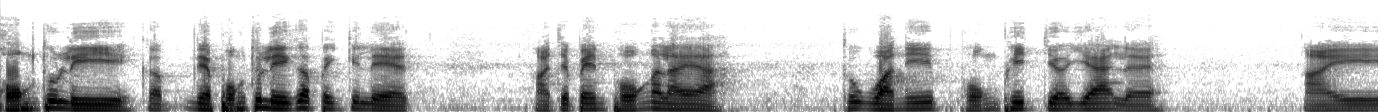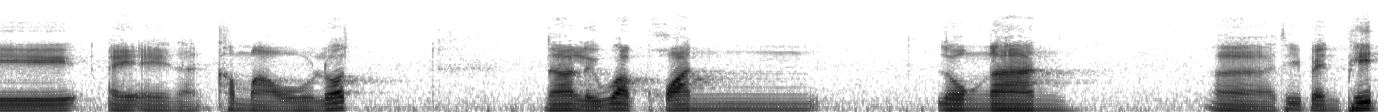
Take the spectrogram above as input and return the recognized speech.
ผงทุลีก็เนี่ยผงทุลีก็เป็นกิเลส อาจจะเป็นผงอะไรอะ ทุกวันนี้ผงพิษเยอะแยะเลย ไอไอไอนะขมเมารถนะหรือว่าควันโรงงานอ่าที่เป็นพิษ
